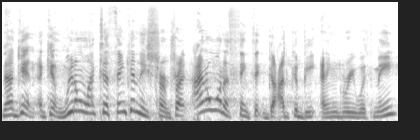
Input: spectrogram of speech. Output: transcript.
Now again, again, we don't like to think in these terms, right? I don't want to think that God could be angry with me.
